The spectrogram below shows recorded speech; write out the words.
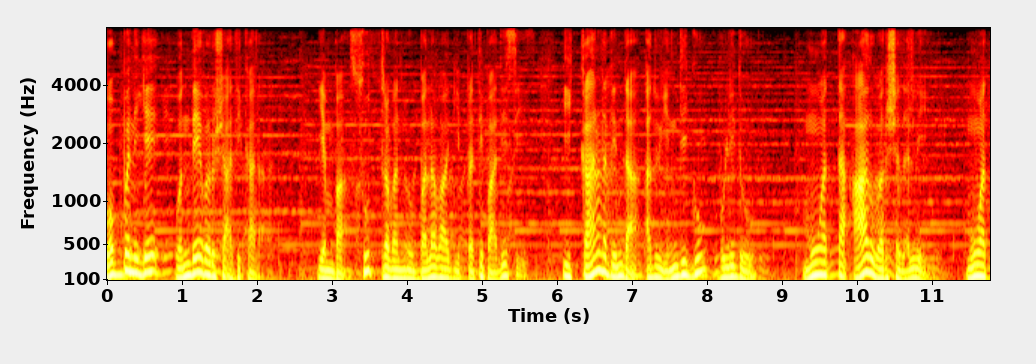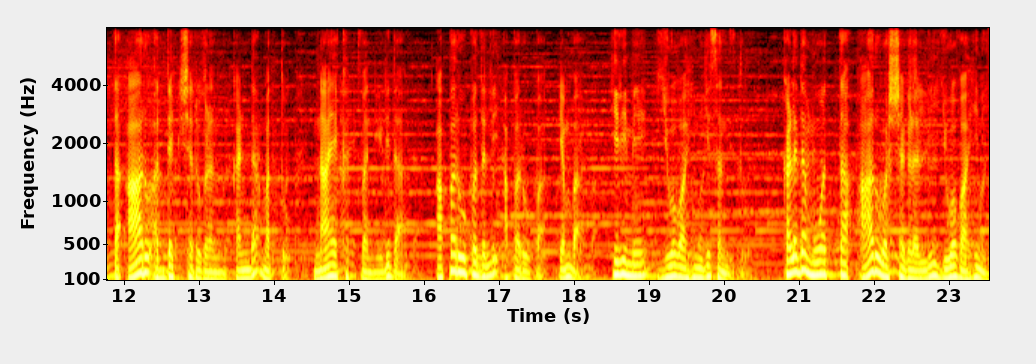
ಒಬ್ಬನಿಗೆ ಒಂದೇ ವರುಷ ಅಧಿಕಾರ. ಎಂಬ ಸೂತ್ರವನ್ನು ಬಲವಾಗಿ ಪ್ರತಿಪಾದಿಸಿ, ಈ ಕಾರಣದಿಂದ ಅದು ಇಂದಿಗೂ ಉಳಿದು ಮೂವತ್ತ ಆರು ವರ್ಷದಲ್ಲಿ ಮೂವತ್ತ ಆರು ಅಧ್ಯಕ್ಷರುಗಳನ್ನು ಕಂಡ ಮತ್ತು ನಾಯಕತ್ವ ನೀಡಿದ ಅಪರೂಪದಲ್ಲಿ ಅಪರೂಪ ಎಂಬ ಹಿರಿಮೆ ಯುವವಾಹಿನಿಗೆ ಸಂದಿತು. ಕಳೆದ ಮೂವತ್ತ ಆರು ವರ್ಷಗಳಲ್ಲಿ ಯುವವಾಹಿನಿ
